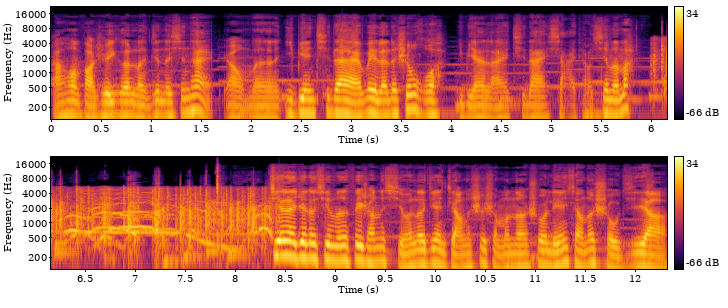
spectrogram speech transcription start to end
然后保持一个冷静的心态，让我们一边期待未来的生活，一边来期待下一条新闻吧。接下来这条新闻非常的喜闻乐见，讲的是什么呢？说联想的手机啊，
